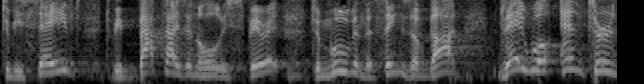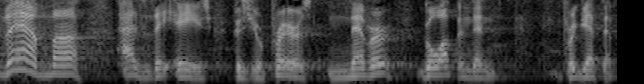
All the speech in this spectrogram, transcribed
to be saved, to be baptized in the Holy Spirit, to move in the things of God, they will enter them uh, as they age because your prayers never go up and then forget them.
